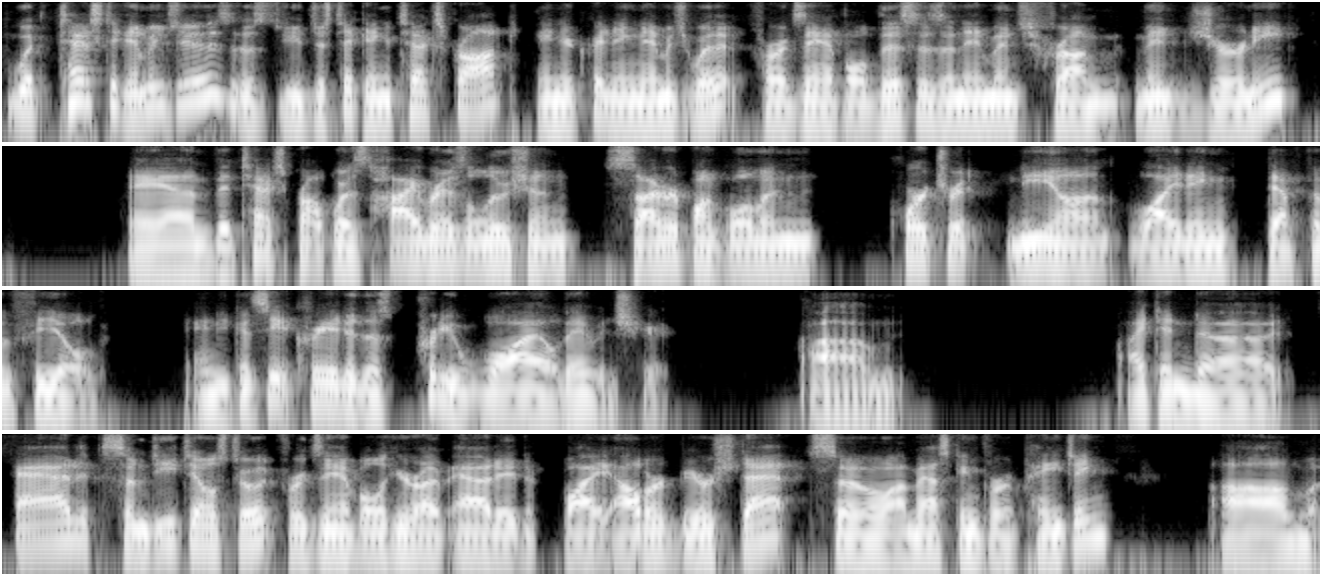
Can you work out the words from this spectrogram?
what text to image is, is you're just taking a text prompt and you're creating an image with it. For example, this is an image from Midjourney, and the text prompt was high resolution, cyberpunk woman, portrait, neon, lighting, depth of field. And you can see it created this pretty wild image here. Um, I can uh, add some details to it. For example, here I've added by Albert Bierstadt. So I'm asking for a painting um,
